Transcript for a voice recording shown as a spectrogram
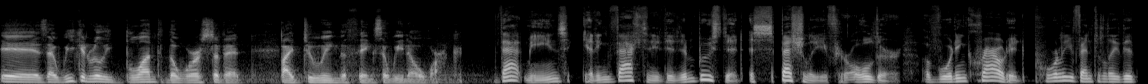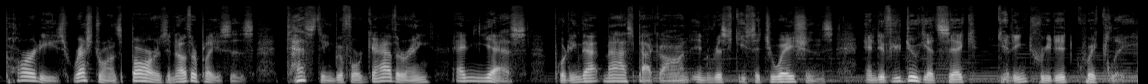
is that we can really blunt the worst of it by doing the things that we know work. That means getting vaccinated and boosted, especially if you're older, avoiding crowded, poorly ventilated parties, restaurants, bars, and other places, testing before gathering, and yes, putting that mask back on in risky situations, and if you do get sick, getting treated quickly.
